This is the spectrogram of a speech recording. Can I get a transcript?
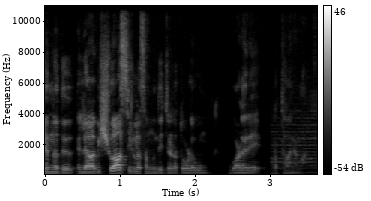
എന്നത് എല്ലാ വിശ്വാസികളെ സംബന്ധിച്ചിടത്തോളവും വളരെ പ്രധാനമാണ്.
